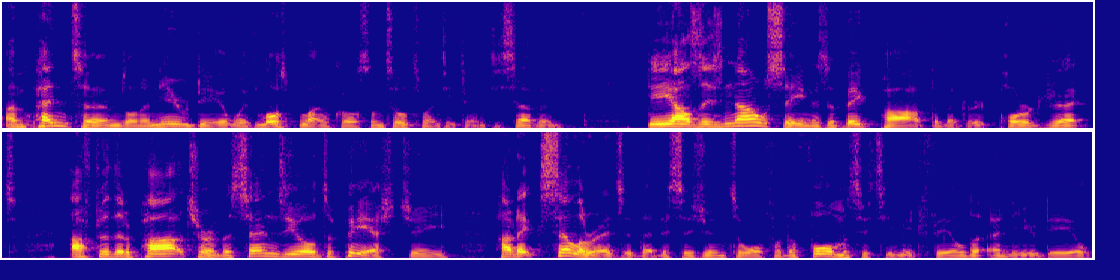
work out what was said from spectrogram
and pen terms on a new deal with Los Blancos until 2027. Diaz is now seen as a big part of the Madrid project after the departure of Asensio to PSG had accelerated their decision to offer the former City midfielder a new deal.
